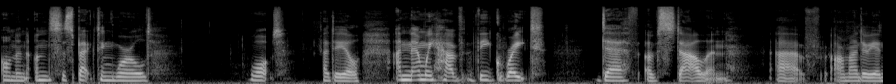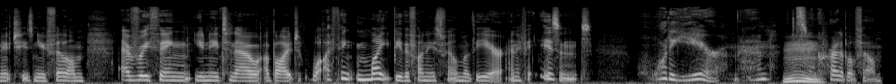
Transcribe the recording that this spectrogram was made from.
on an unsuspecting world. What a deal. And then we have The Great Death of Stalin. Uh, Armando Iannucci's new film, everything you need to know about what I think might be the funniest film of the year. And if it isn't, what a year, man. It's an incredible film.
